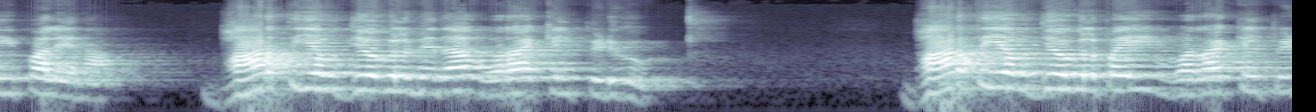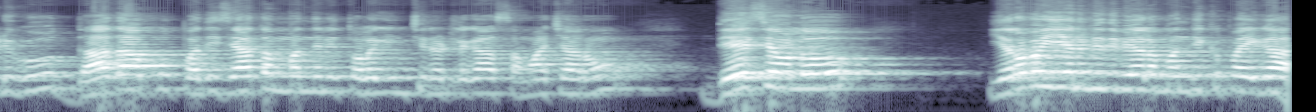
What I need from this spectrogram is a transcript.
దీపాలేనా? భారతీయ ఉద్యోగుల మీద వరాకిల్ పిడుగు. భారతీయ ఉద్యోగులపై వరాకిల్ పిడుగు దాదాపు పది శాతం మందిని తొలగించినట్లుగా సమాచారం. దేశంలో ఇరవై ఎనిమిది వేల మందికి పైగా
